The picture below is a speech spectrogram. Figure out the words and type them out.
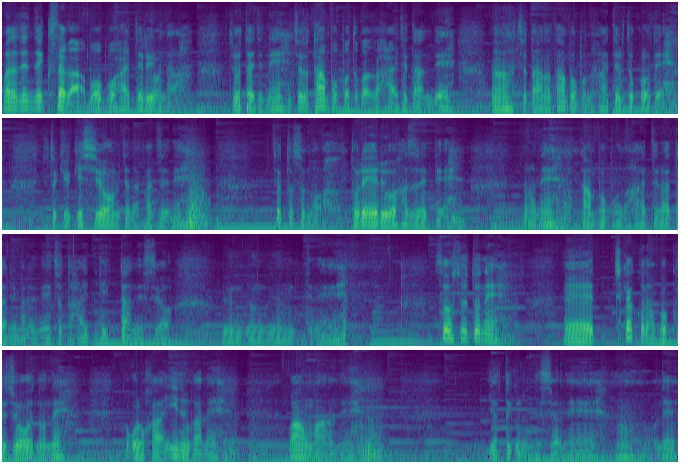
まだ全然草がぼうぼう生えてるような状態でね、ちょっとタンポポとかが生えてたんで、うん、ちょっとあのタンポポの生えてるところで、ちょっと休憩しようみたいな感じでね、ちょっとそのトレイルを外れて、そのね、タンポポの生えてるあたりまでね、ちょっと入っていったんですよ。ぐんぐんぐんってね。そうするとね、えー、近くの牧場のね、ところから犬がね、ワンワンね、寄ってくるんですよね。うん。で、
